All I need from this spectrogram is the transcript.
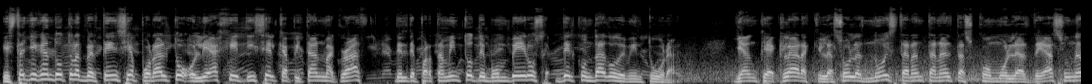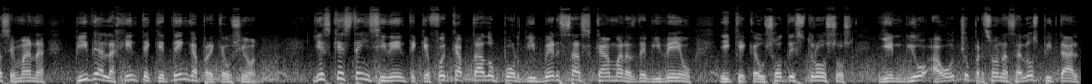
Está llegando otra advertencia por alto oleaje, dice el capitán McGrath del Departamento de Bomberos del Condado de Ventura. Y aunque aclara que las olas no estarán tan altas como las de hace una semana, pide a la gente que tenga precaución. Y es que este incidente que fue captado por diversas cámaras de video y que causó destrozos y envió a ocho personas al hospital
